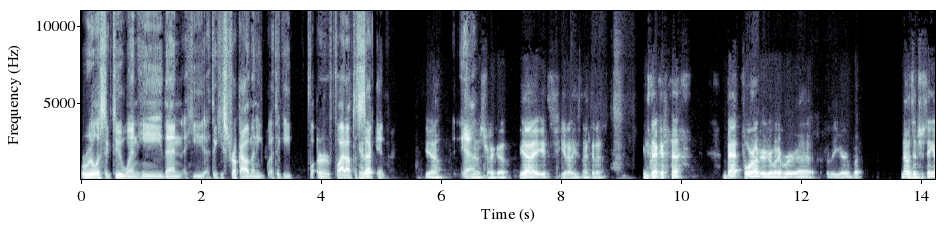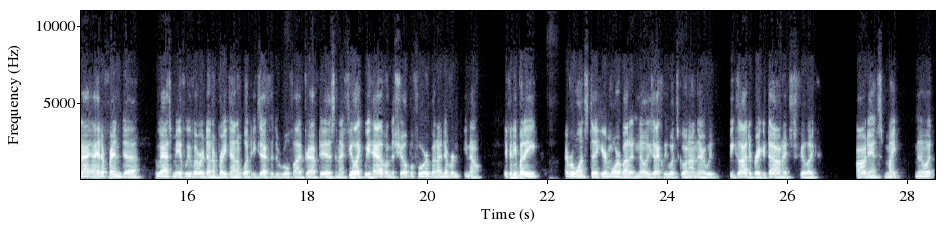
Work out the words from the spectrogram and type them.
were realistic too. When he then he, I think he struck out, and then he, I think he or flat out the yeah, second. Yeah, yeah, no strikeout. Yeah, it's you know he's not gonna he's not gonna bat 400 or whatever uh, for the year, but no, it's interesting. And I, I had a friend uh, who asked me if we've ever done a breakdown of what exactly the Rule Five draft is, and I feel like we have on the show before, but I never, you know, if anybody ever wants to hear more about it and know exactly what's going on there, we'd be glad to break it down. I just feel like audience might know it,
